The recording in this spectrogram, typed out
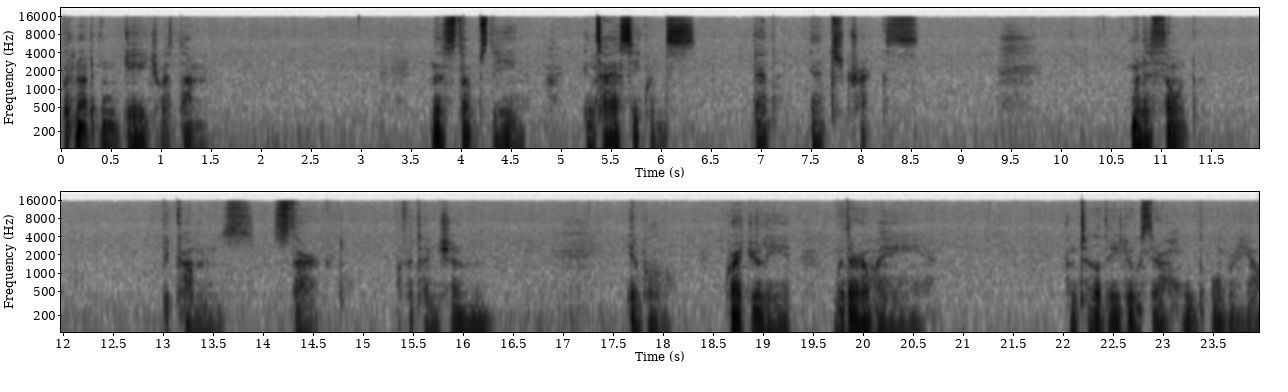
but not engage with them. This stops the entire sequence dead in its tracks. When a thought becomes starved of attention, it will gradually wither away until they lose their hold over you.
